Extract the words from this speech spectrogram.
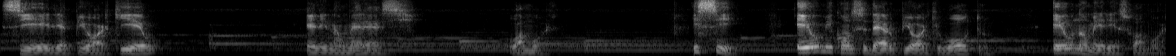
se ele é pior que eu, ele não merece o amor. E se eu me considero pior que o outro, eu não mereço o amor.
